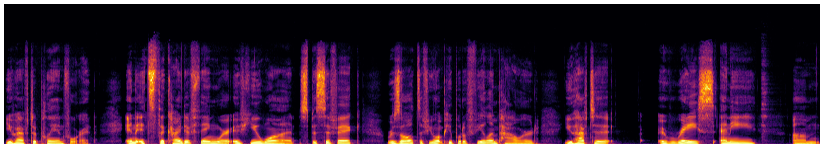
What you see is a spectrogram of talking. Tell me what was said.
You have to plan for it. And it's the kind of thing where if you want specific results, if you want people to feel empowered, you have to erase any um,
